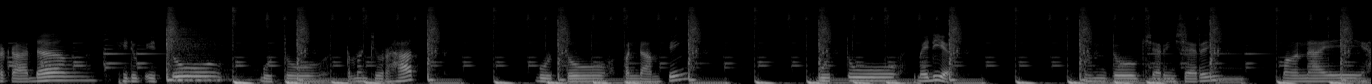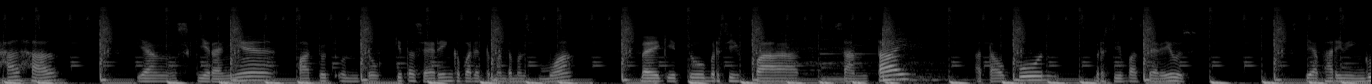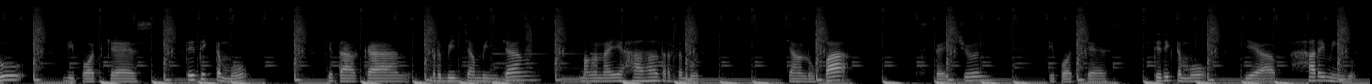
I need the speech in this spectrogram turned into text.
Terkadang hidup itu butuh teman curhat, butuh pendamping, butuh media untuk sharing-sharing mengenai hal-hal yang sekiranya patut untuk kita sharing kepada teman-teman semua, baik itu bersifat santai ataupun bersifat serius. Setiap hari Minggu di podcast Titik Temu, kita akan berbincang-bincang mengenai hal-hal tersebut. Jangan lupa stay tune di podcast Titik Temu setiap hari Minggu.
